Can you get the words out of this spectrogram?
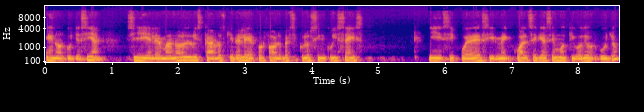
enorgullecían. Si el hermano Luis Carlos quiere leer, por favor, los versículos 5 y 6, y si puede decirme cuál sería ese motivo de orgullo.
